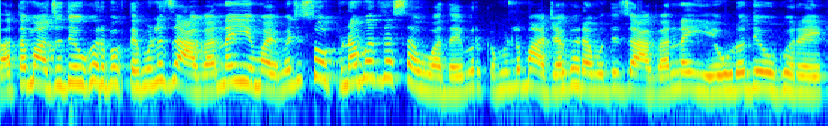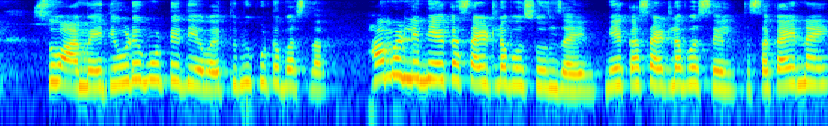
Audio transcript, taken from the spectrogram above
आता माझं देवघर बघताय म्हटलं जागा नाही आहे म्हणजे स्वप्नामधला संवाद आहे बरं का. म्हटलं माझ्या घरामध्ये जागा नाही आहे एवढं देवघर आहे. स्वामी आहेत एवढे मोठे देव आहे तुम्ही कुठं बसणार? हा म्हणले मी एका साईडला बसून जाईन. मी एका साईडला बसेल तसं काही नाही.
